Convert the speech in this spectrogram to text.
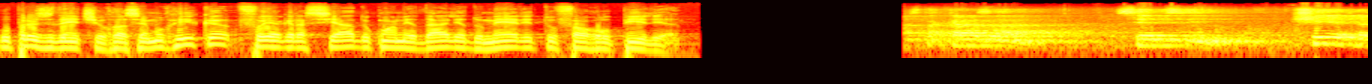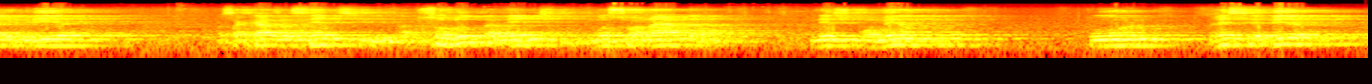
o presidente José Mujica foi agraciado com a medalha do Mérito Farroupilha. Esta casa sente-se cheia de alegria, nossa casa sente-se absolutamente emocionada neste momento por receber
